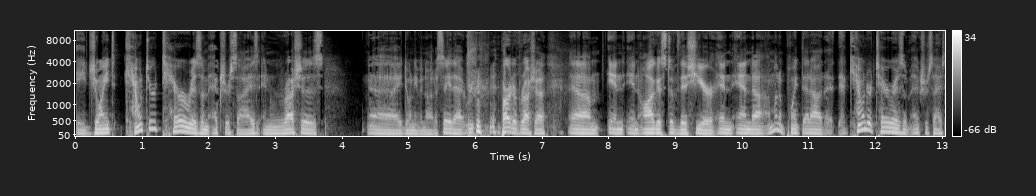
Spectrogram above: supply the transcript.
a joint counterterrorism exercise in Russia's uh, I don't even know how to say that part of Russia um, in in August of this year, and and uh, I'm going to point that out. A, a counterterrorism exercise.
